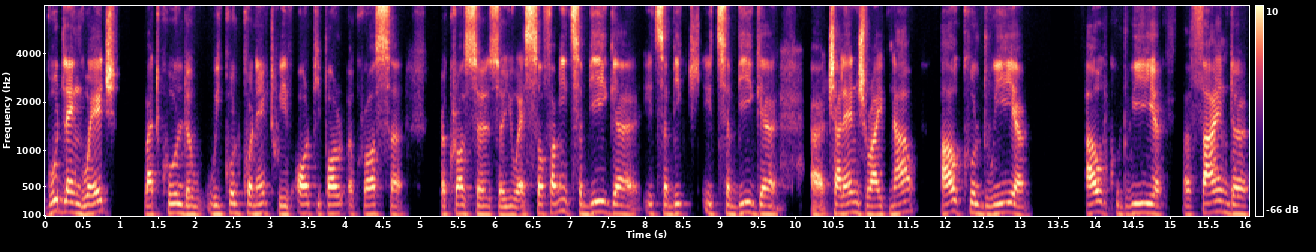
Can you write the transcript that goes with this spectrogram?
good language that could we could connect with all people across across uh, the US. So for me, it's a big, uh, it's a big, it's a big uh, uh challenge right now. How could we, uh, how could we uh, find a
